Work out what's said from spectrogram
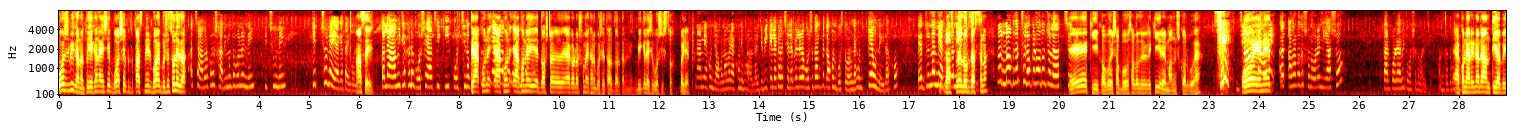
বসবি কেন? তুই এখানে এসে বসে পাঁচ মিনিট বয় বসে চলে যা। আচ্ছা আমার কোনো স্বাধীনতা বলে নেই কিছু নেই কিচ্ছু নেই আগে তাই বলো। আছে। তাহলে আমি যেখানে বসে আছি কি করছি না তো এখন এখন এখন এই বলো? দশটা এগারোটার সময় এখানে বসে থাকার দরকার নেই। বিকেলে এসে বসিস তো বাড়িয়াট। না আমি এখন যাব না আমার এখনই ভালো লাগছে বিকেলে এখানে ছেলেপেলেরা বসে থাকবে তখন বসতে পারব না। এখন কেউ নেই দেখো। এর জন্য আমি রাস্তায় লোক যাচ্ছে না এ কি কব এসব বউ সকলের কি রে মানুষ করব হ্যাঁ? ও এনে- আমার কথা শোনো ওরে নিয়ে আসো। তারপরে আমি তোমার সাথে বাড়ি যাব। এখন আরিনারে আনতে হবে।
